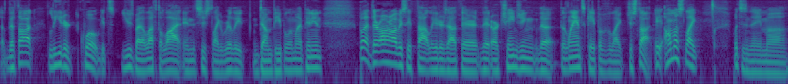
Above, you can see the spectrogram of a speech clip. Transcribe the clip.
the thought leader quote gets used by the left a lot, and it's just like really dumb people in my opinion. But there are obviously thought leaders out there that are changing the the landscape of like just thought, it, almost like what's his name, uh,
